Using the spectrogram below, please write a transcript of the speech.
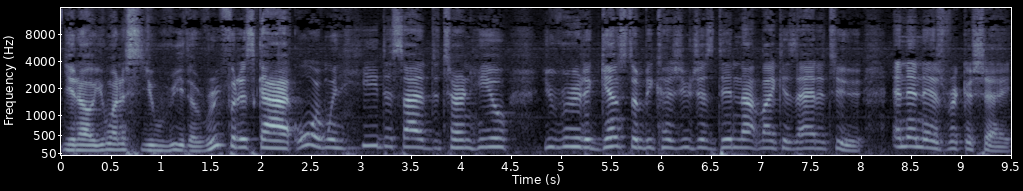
You know, you want to see you either root for this guy or when he decided to turn heel, you root against him because you just did not like his attitude. And then there's Ricochet.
